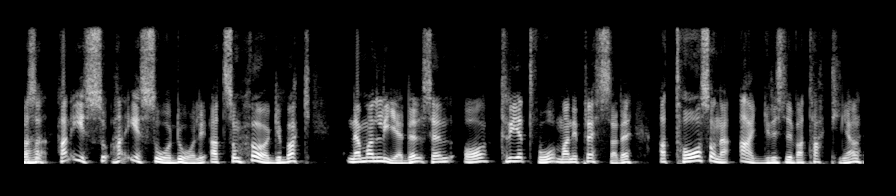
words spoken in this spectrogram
Alltså, han- är så, han är så dålig att som högerback, när man leder, sen ja, 3-2, man är pressade, att ta sådana aggressiva tacklingar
